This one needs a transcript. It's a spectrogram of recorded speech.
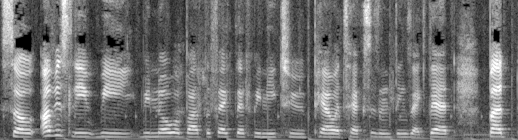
So obviously we we know about the fact that we need to pay our taxes and things like that, but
